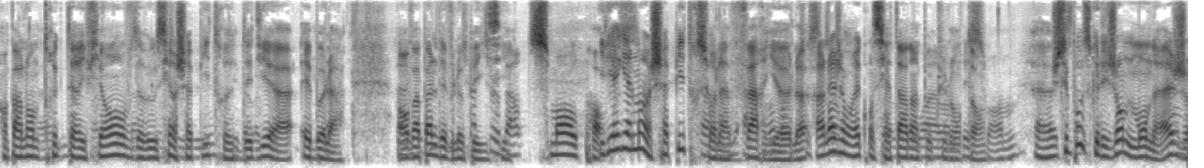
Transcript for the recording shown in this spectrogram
en parlant de trucs terrifiants, vous avez aussi un chapitre dédié à Ebola. On va pas le développer ici. Il y a également un chapitre sur la variole. Alors là, j'aimerais qu'on s'y attarde un peu plus longtemps. Uh, Je suppose que les gens de mon âge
